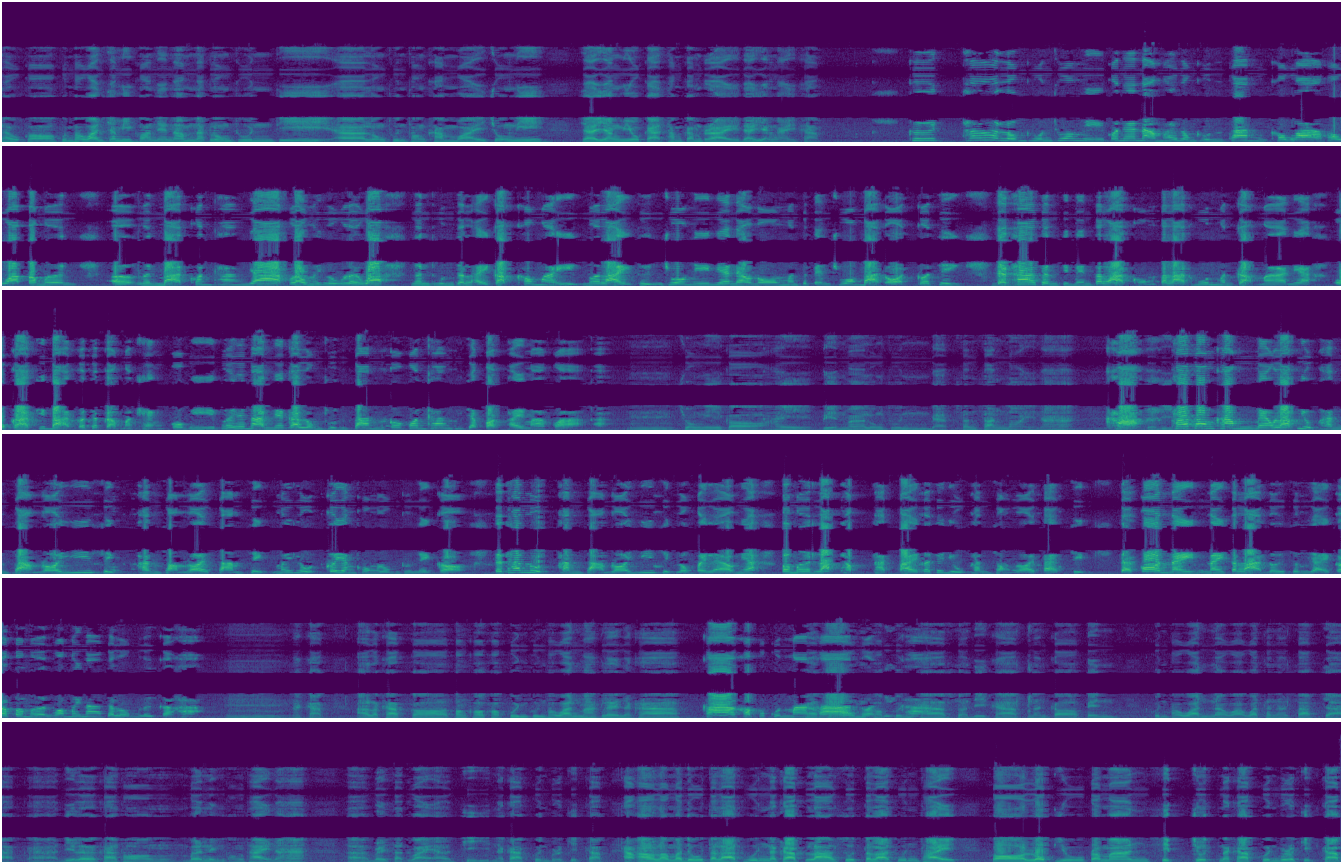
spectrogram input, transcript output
แล้วก็คุณพวันจะมีข้อแนะนำนักลงทุนที่ลงทุนทองคำไว้ช่วงนี้จะยังมีโอกาสทำกำไรได้ยังไงครับ คือถ้าลงทุนช่วงนี้ก็แนะนำให้ลงทุนสั้นเขาว่าเพราะว่าประเมินเเงินบาทค่อนข้างยาก เราไม่รู้เลยว่าเงินทุนจะไหลกลับเข้ามาอีกเมื่อไหร่ถึงช่วงนี้เนี่ยแนวโน้มมันจะเป็นช่วงบาทอ่อนก็จริง แต่ถ้าเซนติเมนต์ตลาดของตลาดหุ้นมันกลับมาเนี่ย โอกาสที่บาทก็จะกลับมาแข็งก็มี เพราะฉะนั้นเนี่ยการลงทุนสั้นก็ค่อนข้างที่จะปลอดภัยมากกว่าค่ะ อืมช่วงนี้ก็ให้เปลี่ยนมาลงทุนแบบสั้น ๆ หน่อยนะฮะ ค่ะ จะดีถ้าครับทองคำแนวรับอยู่พันสามร้อยี่สิบพันสามร้อยสามสิบไม่หลุดก็ยังคงลงทุนในกรอบ แต่ถ้าหลุดพันสามร้อยี่สิบลงไปแล้วเนี่ย ประเมินรับถัดถัดไปก็จะอยู่พันสองร้อยแปดสิบแต่ก็ในในตลาดโดยส่วนใหญ่ก็ประเมินว่าไม่น่าจะลงลึกอะค่ะ อืมนะครับเอาละครับ ก็ต้องขอขอบคุณคุณพวันมากเลยนะครับ ค่ะ ขอบพระคุณมากครัค่ะ ผมสวัสขอบดีคุณค่ะครับ สวัสดีครับ นั่นก็เป็น คุณพวันนววัฒนทรัพย์จากดีลเลอร์ค้าทองเบอร์หนึ่งของไทยนะฮะอ่าบริษัท YLG นะครับคุณบุรกิจครับครับเอาเรามาดูตลาดหุ้นนะครับ ล่าสุดตลาดหุ้นไทยก็ลบอยู่ประมาณ 10 จุดนะครับ คุณบุรกิจครับ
